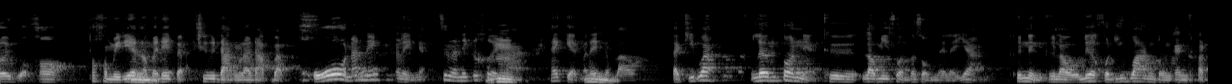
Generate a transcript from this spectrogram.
ด้วยหัวข้อ เพราะ comedian เราไม่ได้แบบชื่อดังระดับแบบโหน้าเน็กอะไรเงี้ยซึ่งอันนี้ก็เคยมาให้เกียรติมาเล่นกับเรา แต่คิดว่าเริ่มต้นเนี่ยคือเรามีส่วนผสมหลาย ๆ อย่าง คือหนึ่งคือเราเลือกคนที่ว่างตรงกันก่อน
